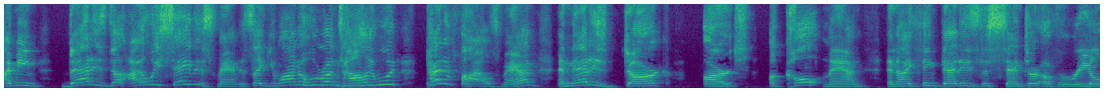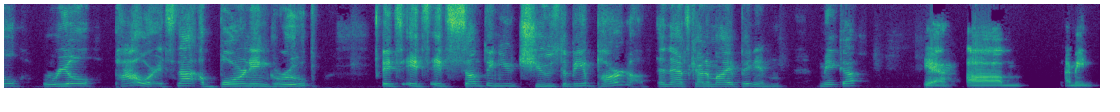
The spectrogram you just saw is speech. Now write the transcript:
I mean, that is. The, I always say this, man. It's like you want to know who runs Hollywood? Pedophiles, man, and that is dark arts occult, man. And I think that is the center of real, real power. It's not a born-in group. It's it's it's something you choose to be a part of, and that's kind of my opinion. Micah. Yeah. Um, I mean,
